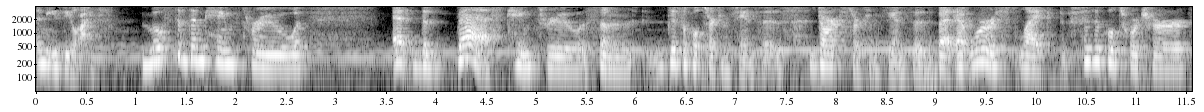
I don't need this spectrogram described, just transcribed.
an easy life. Most of them came through at the best came through some difficult circumstances, dark circumstances, but at worst, like physical torture,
